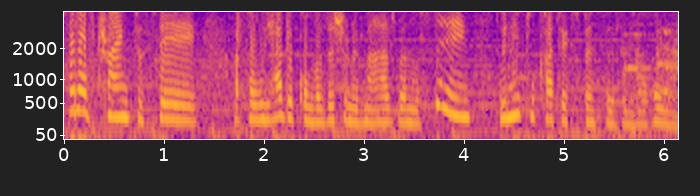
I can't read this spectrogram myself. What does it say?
sort of trying to say, after we had a conversation with my husband of saying, we need to cut expenses in the home.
